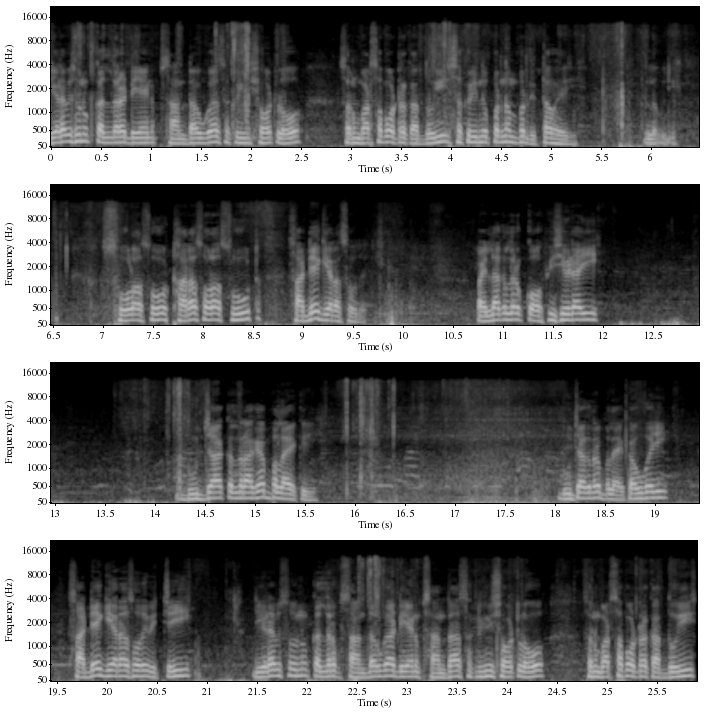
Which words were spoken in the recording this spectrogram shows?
ਜਿਹੜਾ ਵੀ ਤੁਹਾਨੂੰ ਕਲਰ ਡਿਜ਼ਾਈਨ ਪਸੰਦ ਆਊਗਾ ਸਕਰੀਨਸ਼ਾਟ ਲਓ, ਸਾਨੂੰ WhatsApp ਆਰਡਰ ਕਰ ਦਿਓ ਜੀ। ਸਕਰੀਨ ਉੱਪਰ ਨੰਬਰ ਦਿੱਤਾ ਹੋਇਆ ਜੀ। ਲਓ ਜੀ। 1600 1816 ਸੂਟ 1150 ਦਾ। ਜੀ ਪਹਿਲਾ ਕਲਰ ਕਾਫੀ ਸ਼ੇਡ ਆ ਜੀ। ਦੂਜਾ ਕਲਰ ਆ ਗਿਆ ਬਲੈਕ ਜੀ। ਦੂਜਾ ਕਲਰ ਬਲੈਕ ਆਊਗਾ ਜੀ। 1150 ਦੇ ਵਿੱਚ ਜੀ। ਜਿਹੜਾ ਵੀ ਤੁਹਾਨੂੰ ਕਲਰ ਪਸੰਦ ਆਊਗਾ ਡਿਜ਼ਾਈਨ ਪਸੰਦ ਆ ਸਕਰੀਨਸ਼ਾਟ ਲਓ, ਸਾਨੂੰ WhatsApp ਆਰਡਰ ਕਰ ਦਿਓ ਜੀ।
